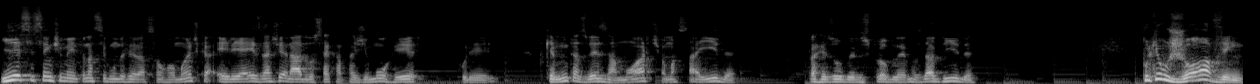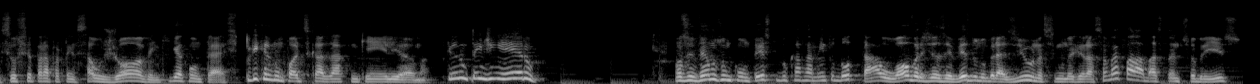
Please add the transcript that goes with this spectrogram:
E esse sentimento na segunda geração romântica, ele é exagerado, você é capaz de morrer por ele. Porque muitas vezes a morte é uma saída para resolver os problemas da vida. Porque o jovem, se você parar para pensar, o jovem, o que, que acontece? Por que, que ele não pode se casar com quem ele ama? Porque ele não tem dinheiro. Nós vivemos um contexto do casamento dotal. O Álvares de Azevedo no Brasil, na segunda geração, vai falar bastante sobre isso.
